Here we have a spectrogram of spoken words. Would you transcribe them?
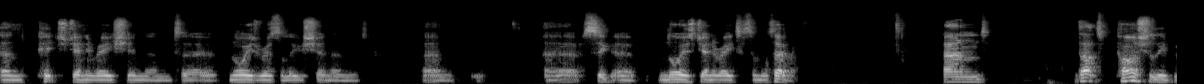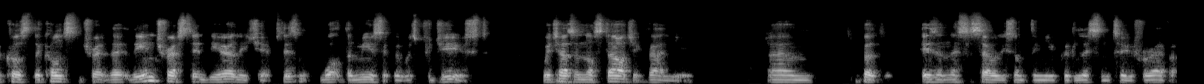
and pitch generation and uh, noise resolution and um, uh, uh, noise generators and whatever. And that's partially because the concentrate, the, the interest in the early chips isn't what the music that was produced, which has a nostalgic value, um, but isn't necessarily something you could listen to forever.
